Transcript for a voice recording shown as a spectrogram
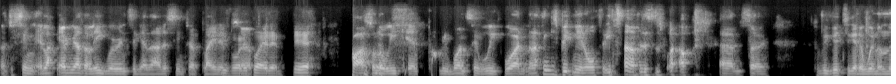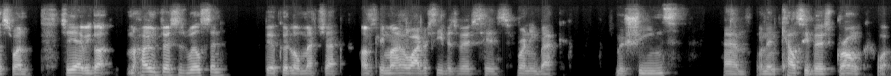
I just seem like every other league we're in together. I just seem to have played him. You've already So played him. Yeah. Pass on the weekend, probably once in week one, and I think he's beat me in all three times as well. Um, so it'll be good to get a win on this one. So yeah, we got Mahomes versus Wilson. Be a good little matchup. Obviously, my wide receivers versus his running back machines. Um, and then Kelce versus Gronk. What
